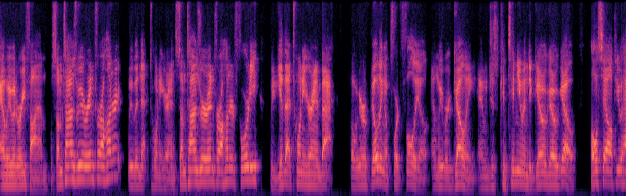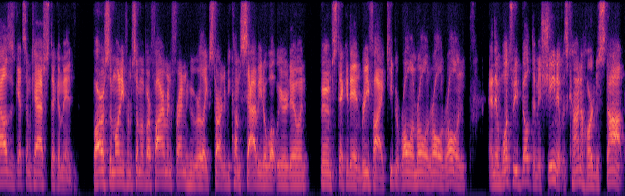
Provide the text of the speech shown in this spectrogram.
and we would refi them. Sometimes we were in for 100, we would net 20 grand. Sometimes we were in for 140, we'd give that 20 grand back. But we were building a portfolio and we were going and just continuing to go, go, go. Wholesale a few houses, get some cash, stick them in. Borrow some money from some of our firemen friend who were like starting to become savvy to what we were doing. Boom, stick it in, refi, keep it rolling, rolling, rolling, rolling. And then once we built the machine, it was kind of hard to stop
